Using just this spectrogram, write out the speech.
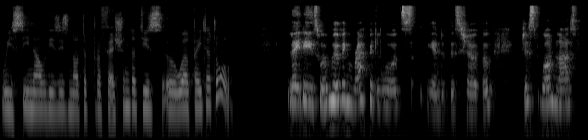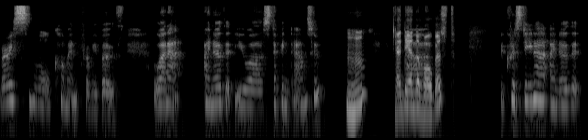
we see now this is not a profession that is uh, well paid at all Ladies, we're moving rapidly towards the end of this show. Just one last very small comment from you both. Oana, I know that you are stepping down soon. Mm-hmm. At the end uh, of August. Cristina, I know that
